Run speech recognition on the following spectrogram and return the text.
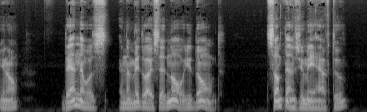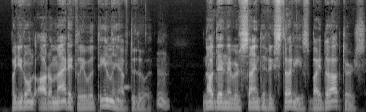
you know? Then there was, and the midwife said, no, you don't. Sometimes you may have to, but you don't automatically, routinely have to do it. Mm. Now, then there were scientific studies by doctors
